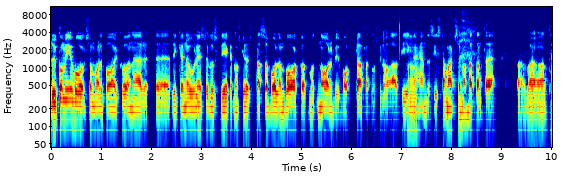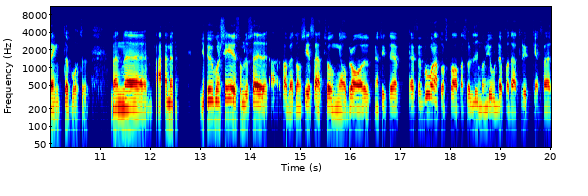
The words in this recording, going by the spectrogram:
du kommer ju ihåg som håller på AIK när eh, Rickard Norling stod och skrek att de skulle passa bollen bakåt mot Norrby borta för att de skulle ha allt i egna ja. händer sista matchen. Man fattar inte vad, vad han tänkte på typ. Men, eh, nej, men Djurgården ser ju som du säger Fabbe, de ser så här tunga och bra ut. Men jag tyckte, jag är förvånad att de skapar så lite de gjorde på det här trycket. För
